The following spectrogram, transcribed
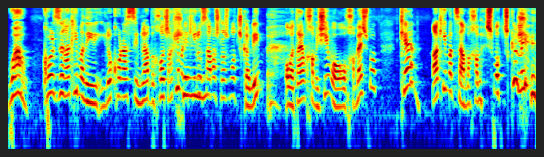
וואו, כל זה רק אם אני לא קונה שמלה בחודש, רק אם אני כאילו שמה 300 שקלים, או 250 או 500, כן, רק אם את שמה 500 שקלים.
